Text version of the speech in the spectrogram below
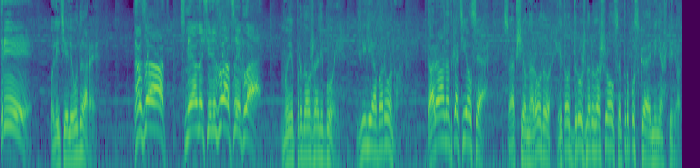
три!» Полетели удары. «Назад! Смена через два цикла!» Мы продолжали бой. Вели оборону. «Таран откатился!» — сообщил народу, и тот дружно разошелся, пропуская меня вперед.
